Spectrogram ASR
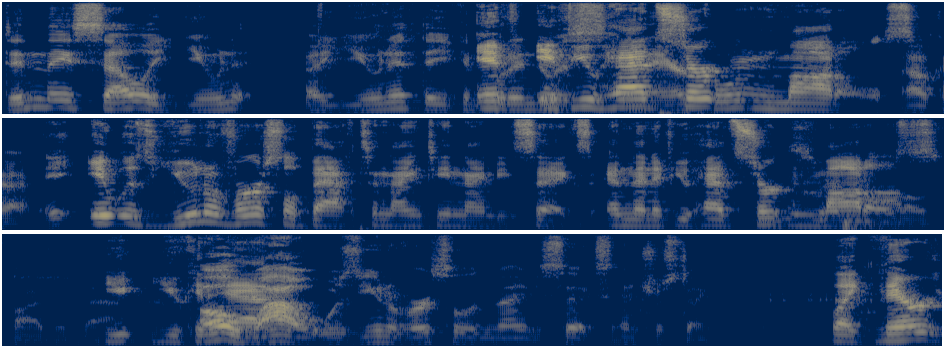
Didn't they sell a unit a unit that you can If, put into if a you had certain cooled- models, Okay. it, it was universal back to 1996, and then if you had certain, models, farther back. you you could Oh add, wow, it was universal in 96. Interesting. like their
